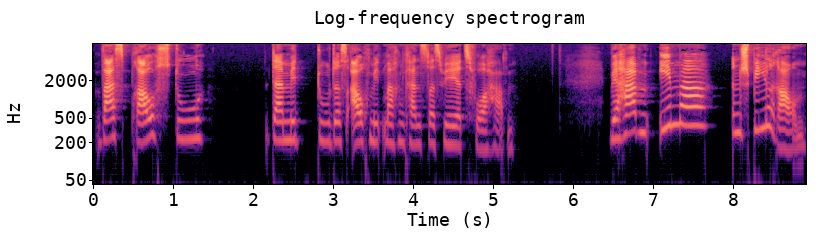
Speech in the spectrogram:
was brauchst du, damit du das auch mitmachen kannst, was wir jetzt vorhaben? Wir haben immer einen Spielraum.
